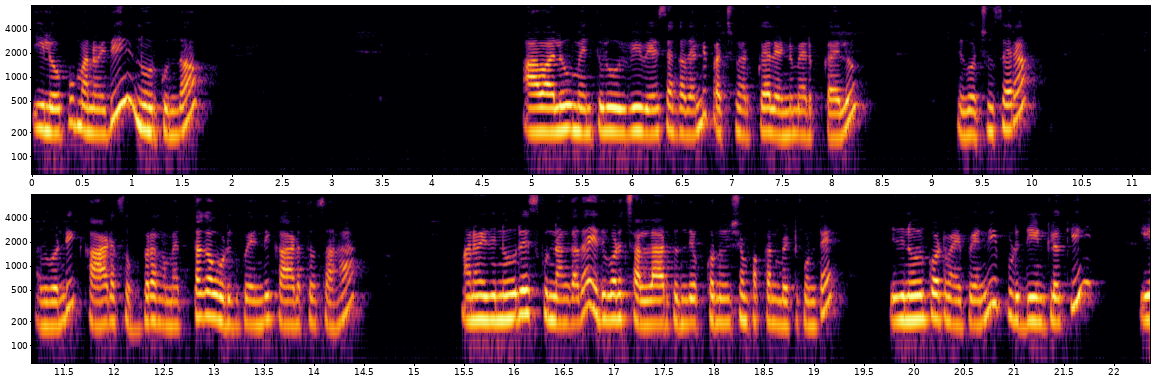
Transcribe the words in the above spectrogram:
ఈలోపు మనం ఇది నూరుకుందాం. ఆవాలు మెంతులు ఇవి వేసాం కదండి పచ్చిమిరపకాయలు ఎండుమిరపకాయలు ఇదిగో చూసారా? అదిగోండి కాడ శుభ్రంగా మెత్తగా ఉడికిపోయింది కాడతో సహా. మనం ఇది నూరేసుకున్నాం కదా ఇది కూడా చల్లారుతుంది. ఒక్క నిమిషం పక్కన పెట్టుకుంటే ఇది నూరుకోవటం అయిపోయింది. ఇప్పుడు దీంట్లోకి ఈ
